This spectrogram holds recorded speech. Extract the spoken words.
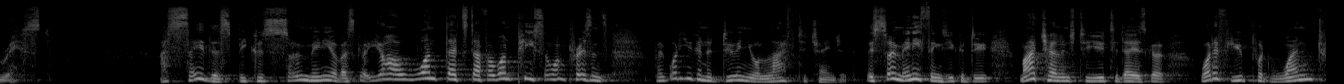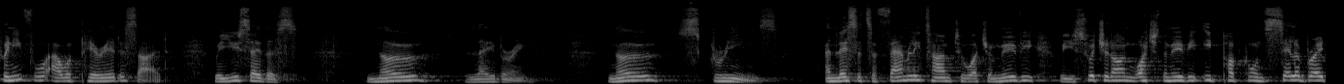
rest? I say this because so many of us go, Yeah, I want that stuff. I want peace. I want presence. But what are you going to do in your life to change it? There's so many things you could do. My challenge to you today is go, what if you put one 24 hour period aside where you say this no laboring, no screens, unless it's a family time to watch a movie where you switch it on, watch the movie, eat popcorn, celebrate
